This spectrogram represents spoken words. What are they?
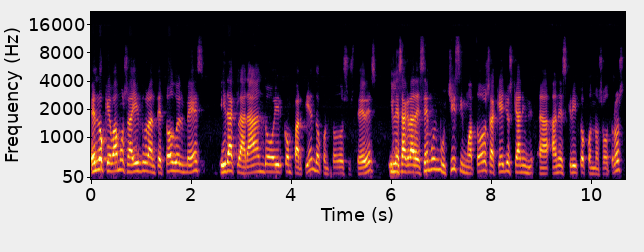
Es lo que vamos a ir durante todo el mes ir aclarando, ir compartiendo con todos ustedes. Y les agradecemos muchísimo a todos aquellos que han, han escrito con nosotros,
